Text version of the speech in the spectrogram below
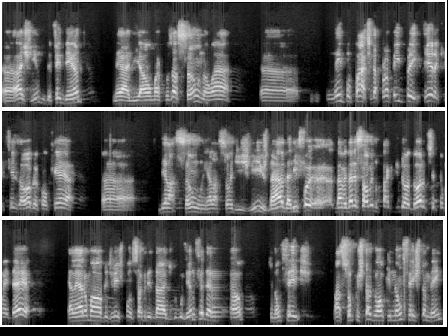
uh, agindo, defendendo. Né? Ali há uma acusação, não há, uh, nem por parte da própria empreiteira que fez a obra, qualquer uh, delação em relação a desvios, nada. Ali foi, na verdade, essa obra do Parque de Deodoro, para você ter uma ideia, ela era uma obra de responsabilidade do governo federal, que não fez, passou para o estadual, que não fez também,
